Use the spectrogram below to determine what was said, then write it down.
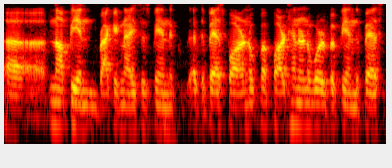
uh, not being recognized as being the, the best bar, bartender in the world, but being the best,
